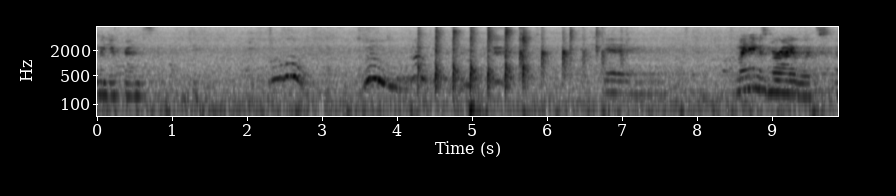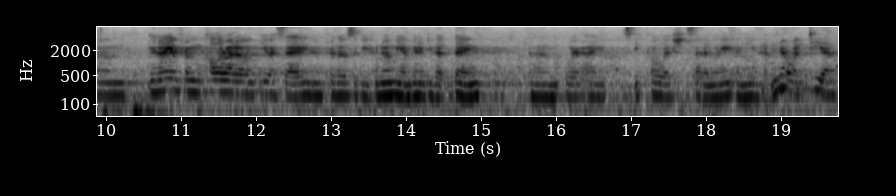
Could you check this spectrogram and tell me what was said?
my dear friends. Yay. My name is Moriah Woods, um, and I am from Colorado, USA. And for those of you who know me, I'm going to do that thing um, where I speak Polish suddenly, and you have no idea.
